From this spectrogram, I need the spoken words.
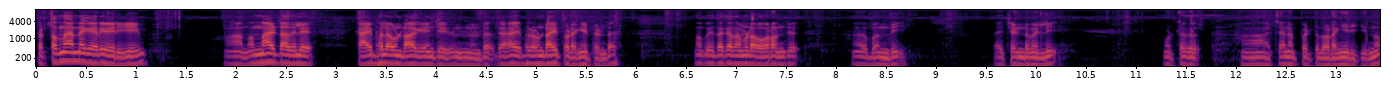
പെട്ടെന്ന് തന്നെ കയറി വരികയും നന്നായിട്ട് അതിൽ കായ്ഫലം ഉണ്ടാകുകയും ചെയ്യുന്നുണ്ട്. കായ്ഫലം ഉണ്ടായി തുടങ്ങിയിട്ടുണ്ട്. നമുക്ക് ഇതൊക്കെ നമ്മുടെ ഓറഞ്ച് ബന്തി ചെണ്ടുമല്ലി മുട്ടുകൾ ചെനപ്പെട്ട് തുടങ്ങിയിരിക്കുന്നു.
